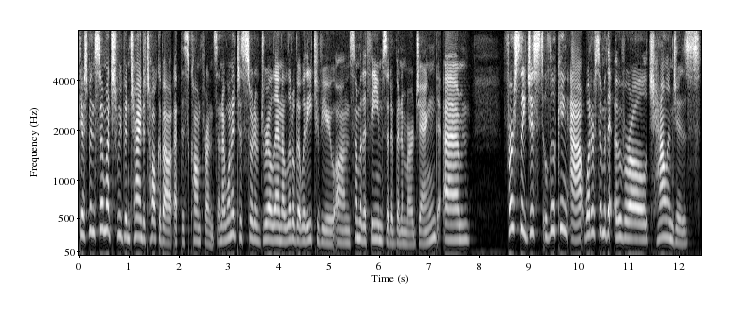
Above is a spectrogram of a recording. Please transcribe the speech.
There's been so much we've been trying to talk about at this conference, and I wanted to sort of drill in a little bit with each of you on some of the themes that have been emerging. Um, firstly, just looking at what are some of the overall challenges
